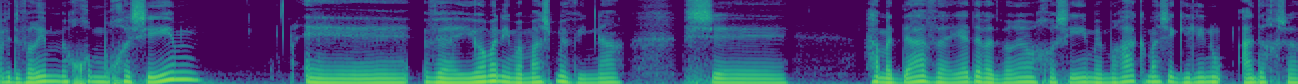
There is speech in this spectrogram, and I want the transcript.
ודברים מוחשיים. והיום אני ממש מבינה שהמדע והידע והדברים המוחשיים הם רק מה שגילינו עד עכשיו.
